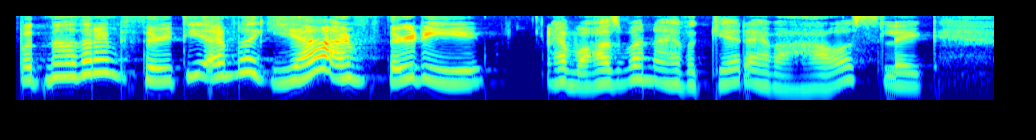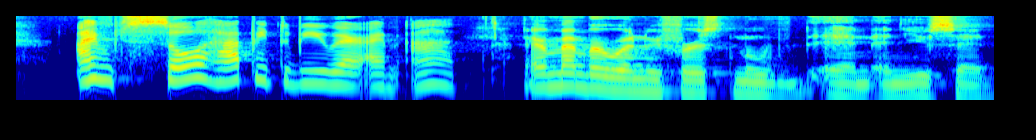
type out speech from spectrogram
But now that I'm 30, I'm like, yeah, I'm 30. I have a husband, I have a kid, I have a house. Like, I'm so happy to be where I'm at. I remember when we first moved in and you said,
